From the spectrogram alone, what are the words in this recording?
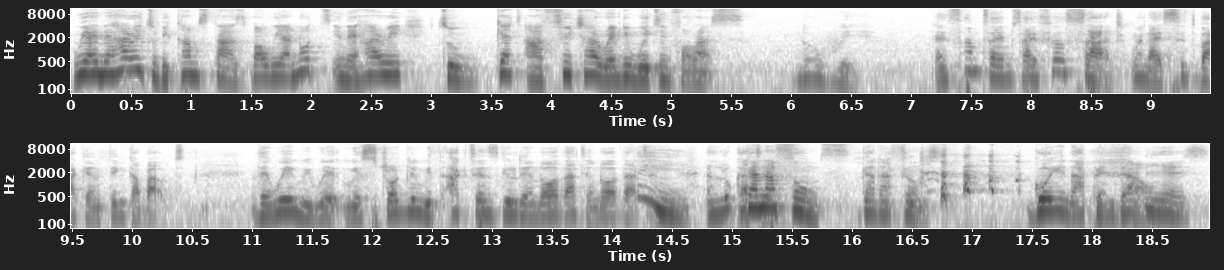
We are in a hurry to become stars, but we are not in a hurry to get our future ready waiting for us. No way. And sometimes I feel sad when I sit back and think about the way we were, we're struggling with Actors Guild and all that and all that. Hey, and, look at Ghana films. Ghana films, going up and down. Yes.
